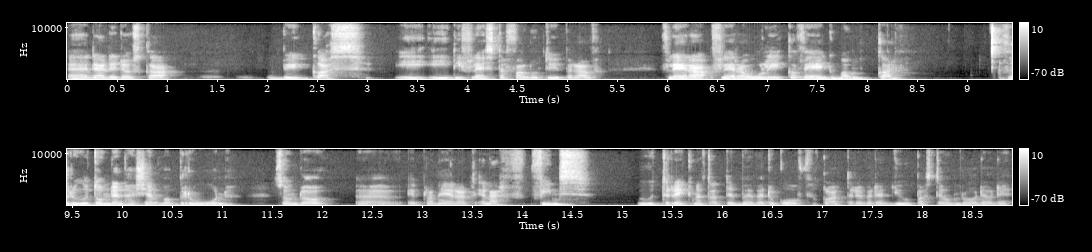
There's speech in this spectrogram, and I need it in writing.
eh, där det då ska byggas i, i de flesta fall någon typer av flera, flera olika vägbankar förutom den här själva bron som då Eh, är planerat, eller finns uträknat att det behöver då gå förklart över det djupaste området och det,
